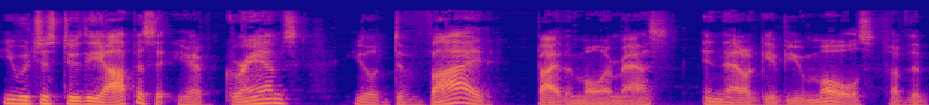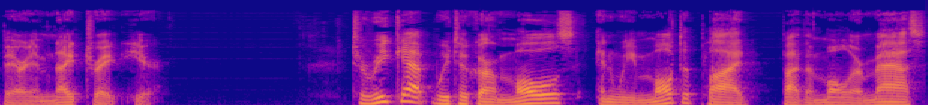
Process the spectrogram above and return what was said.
you would just do the opposite. You have grams, you'll divide by the molar mass, and that'll give you moles of the barium nitrate here. To recap, we took our moles and we multiplied by the molar mass.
